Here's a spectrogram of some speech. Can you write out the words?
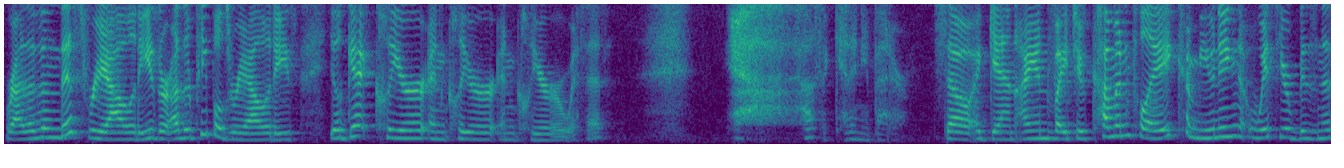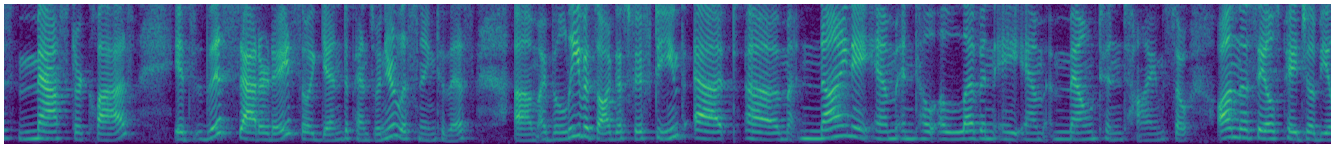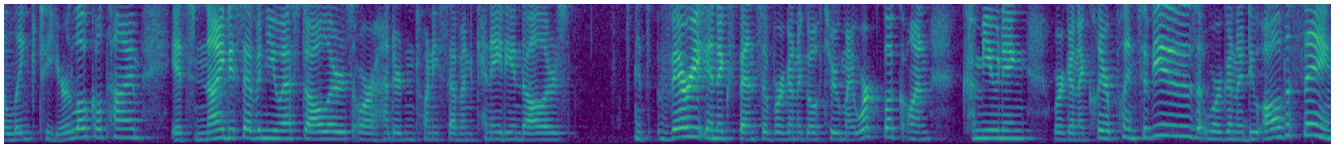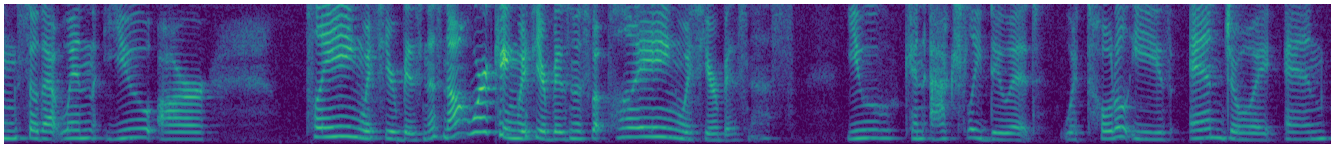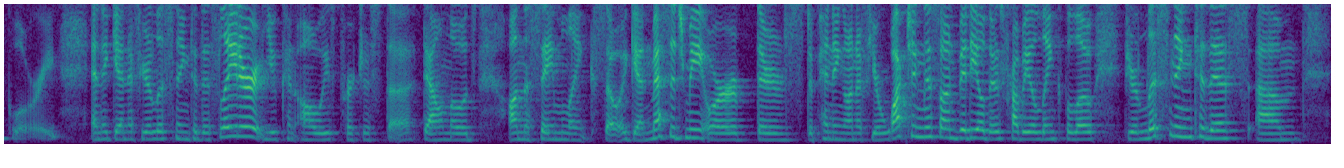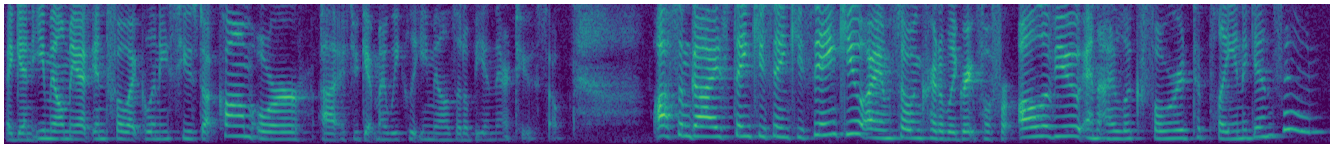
rather than this realities or other people's realities, you'll get clearer and clearer and clearer with it. Yeah, how's it get any better? So, again, I invite you come and play Communing with Your Business Masterclass. It's this Saturday, so again, depends when you're listening to this. Um, I believe it's August 15th at um, 9 a.m. until 11 a.m. Mountain Time. So, on the sales page, there'll be a link to your local time. It's 97 US dollars or 127 Canadian dollars. It's very inexpensive. We're going to go through my workbook on communing. We're going to clear points of views. We're going to do all the things so that when you are playing with your business, not working with your business, but playing with your business, you can actually do it with total ease and joy and glory. And again, if you're listening to this later, you can always purchase the downloads on the same link. So again, message me, or there's, depending on if you're watching this on video, there's probably a link below. If you're listening to this, um, again, email me at info at glenisehughes.com, or uh, if you get my weekly emails, it'll be in there too. So Awesome, guys. Thank you, thank you, thank you. I am so incredibly grateful for all of you, and I look forward to playing again soon.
